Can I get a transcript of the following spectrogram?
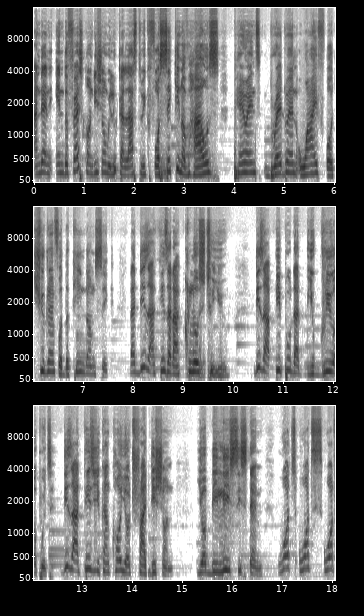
And then in the first condition we looked at last week, forsaking of house, parents, brethren, wife, or children for the kingdom's sake. That these are things that are close to you. These are people that you grew up with. These are things you can call your tradition, your belief system. What what what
